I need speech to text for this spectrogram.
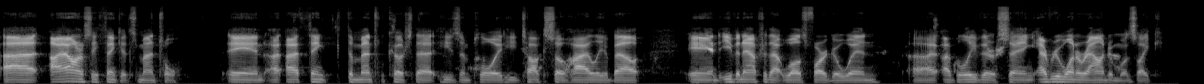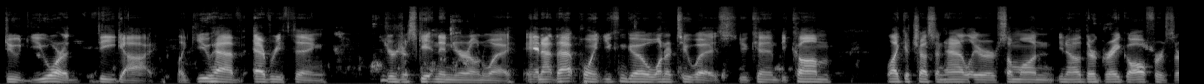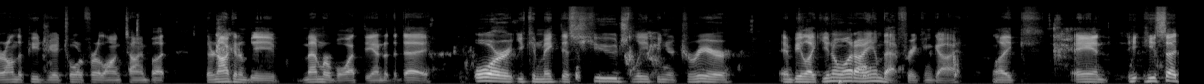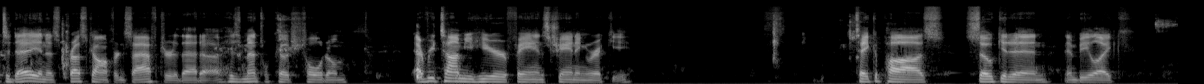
Uh, I honestly think it's mental. And I, I think the mental coach that he's employed, he talks so highly about – and even after that Wells Fargo win, uh, I believe they're saying everyone around him was like, dude, you are the guy. Like, you have everything. You're just getting in your own way. And at that point, you can go one or two ways. You can become like a Chesson Hadley or someone, you know, they're great golfers. They're on the PGA Tour for a long time, but they're not going to be memorable at the end of the day. Or you can make this huge leap in your career and be like, you know what? I am that freaking guy. Like, and he, he said today in his press conference after that uh, his mental coach told him every time you hear fans chanting Rickie, take a pause, soak it in, and be like,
